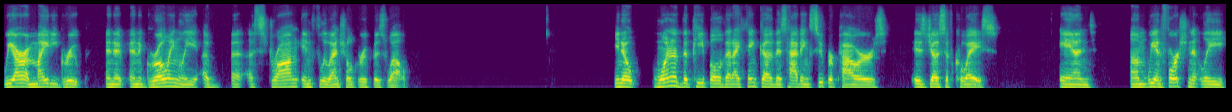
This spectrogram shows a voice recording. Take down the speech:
We are a mighty group and a, and a growingly a, a, strong influential group as well. You know, one of the people that I think of as having superpowers is Joseph Coates. And um, we unfortunately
